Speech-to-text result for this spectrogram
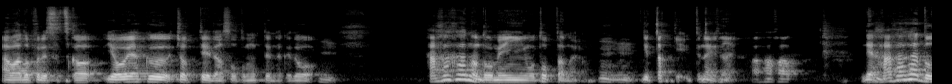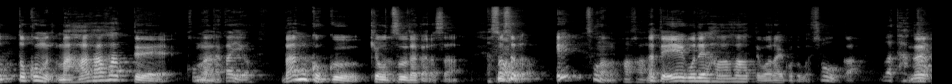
あ、ワードプレス使う、ようやくちょっと手出そうと思ってんだけど、うんはははのドメインを取ったのよ。うんうん。言ったっけ？言ってないよね。ない。ははは。で、ははは .com、まあ、はははって、コ高いよ。バンコク共通だからさ、あそうなの？まあそれえ？そうなの？ははは。だって英語ではははって笑い言葉。そうか。うわ、高いが。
